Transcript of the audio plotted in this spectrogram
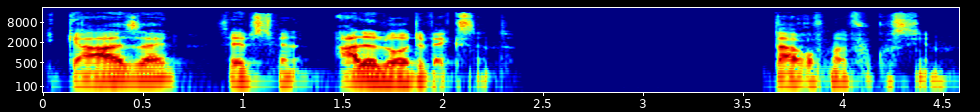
egal sein, selbst wenn alle Leute weg sind. Darauf mal fokussieren.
